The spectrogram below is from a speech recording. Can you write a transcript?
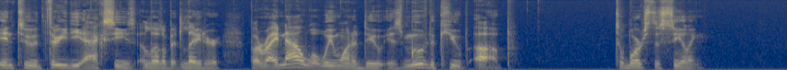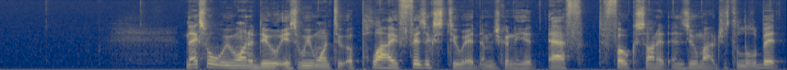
into 3D axes a little bit later, but right now what we want to do is move the cube up towards the ceiling. Next what we want to do is we want to apply physics to it. I'm just going to hit F to focus on it and zoom out just a little bit,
